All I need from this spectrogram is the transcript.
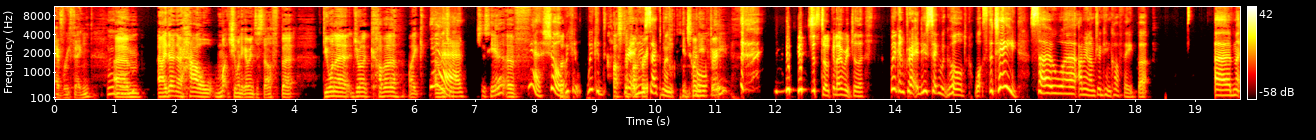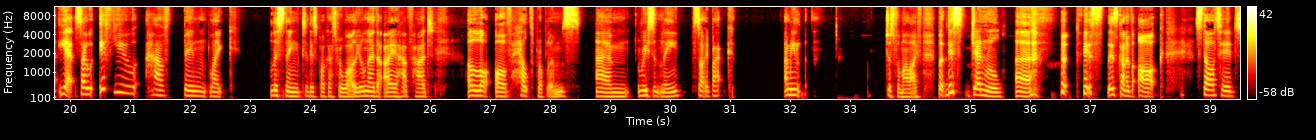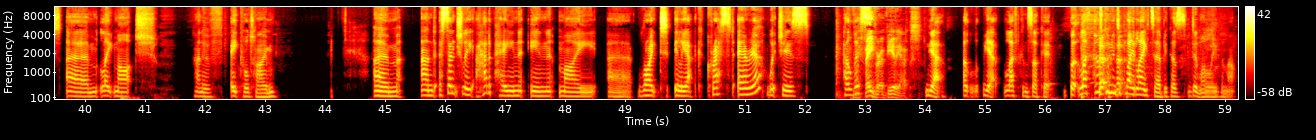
everything. Mhm. Um, I don't know how much you want to go into stuff, but do you want to do you want to cover like a little yeah, pieces here of yeah, sure. We could we could create a new segment. called- 2023? Just talking over each other. We can create a new segment called "What's the Tea?" So, uh, I mean, I'm drinking coffee, but um, yeah. So, if you have been like listening to this podcast for a while, you'll know that I have had a lot of health problems um recently. Started back. I mean, just for my life, but this general uh this this kind of arc started um late March, kind of April time. Um and essentially I had a pain in my uh right iliac crest area, which is My pelvis. favorite of the iliacs. Yeah. Uh, yeah, left can suck it. But left does come into play later because I didn't want to leave them out.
